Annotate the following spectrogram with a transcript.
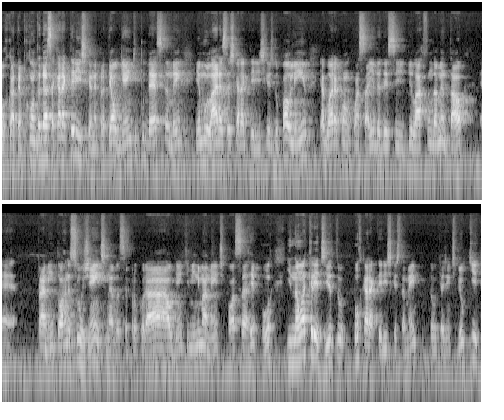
Por, até por conta dessa característica, né? Para ter alguém que pudesse também emular essas características do Paulinho. E agora, com, com a saída desse pilar fundamental, é, para mim, torna-se urgente né, você procurar alguém que minimamente possa repor. E não acredito, por características também, pelo que a gente viu, que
